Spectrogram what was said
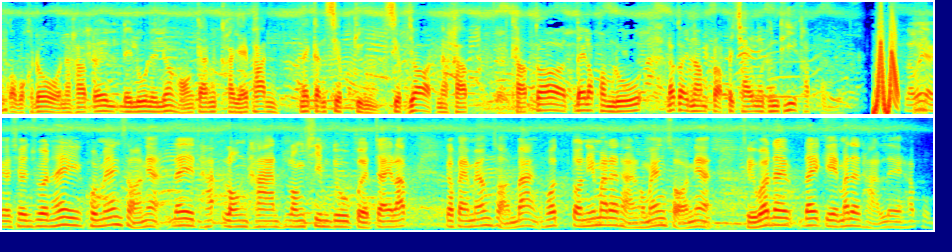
ลูกอะโวคาโดนะครับได้เรียนรู้ในเรื่องของการขยายพันธุ์ในการเสียบกิ่งเสียบยอดนะครับครับก็ได้รับความรู้แล้วก็นำปรับไปใช้ในพื้นที่ครับผมเราก็อยากจะเชิญชวนให้คนแม่ฮ่องสอนเนี่ยได้ทะลองทานลองชิมดูเปิดใจรับกาแฟแม่ฮ่องสอนบ้างเพราะตอนนี้มาตรฐานของแม่ฮ่องสอนเนี่ยถือว่าได้ได้เกณฑ์มาตรฐานเลยครับผม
